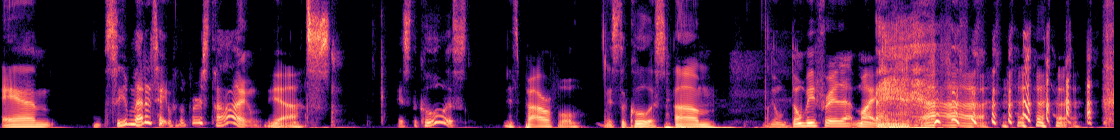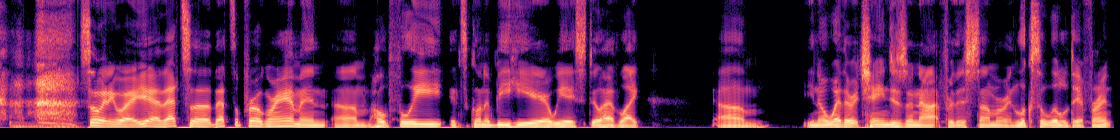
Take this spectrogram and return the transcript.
and see them meditate for the first time. Yeah. It's it's the coolest. It's powerful. It's the coolest. Um. Don't, don't be afraid of that mic. ah. so anyway, yeah, that's a that's a program, and um, hopefully it's going to be here. We still have like, um, you know, whether it changes or not for this summer and looks a little different.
